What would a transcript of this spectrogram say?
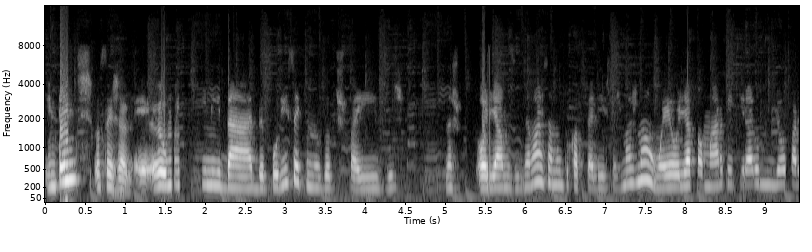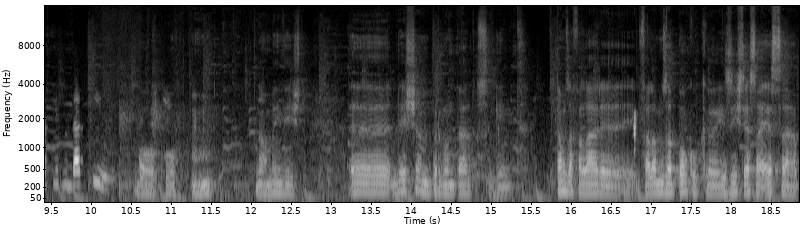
entendes? Ou seja, é é uma infinidade. Por isso é que nos outros países nós olhamos e dizemos, ah, são muito capitalistas. Mas não, é olhar para a marca e tirar o melhor partido daquilo. Boa, boa. Uhum. Não, bem visto. Eh, Deixa-me perguntar o seguinte. Estamos a falar, eh, falamos há pouco que existe essa, essa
